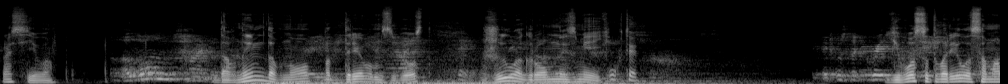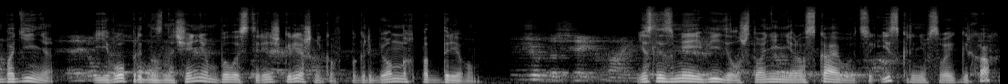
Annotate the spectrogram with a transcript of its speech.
Красиво. Давным-давно под древом звезд жил огромный змей. Ух ты. Его сотворила сама богиня, и его предназначением было стеречь грешников, погребенных под древом. Если змей видел, что они не раскаиваются искренне в своих грехах,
